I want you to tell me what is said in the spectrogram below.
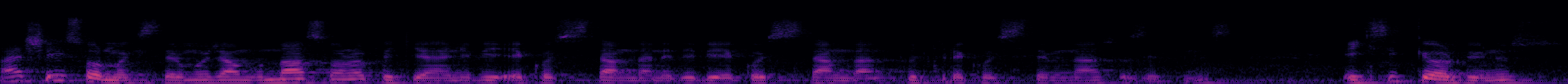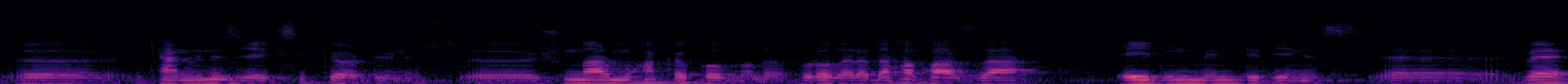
Ben şeyi sormak isterim hocam. Bundan sonra peki hani bir ekosistemden, edebi ekosistemden, kültür ekosisteminden söz ettiniz. Eksik gördüğünüz, e, kendinizce eksik gördüğünüz, e, şunlar muhakkak olmalı. Buralara daha fazla eğilinmeli dediğiniz e, ve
